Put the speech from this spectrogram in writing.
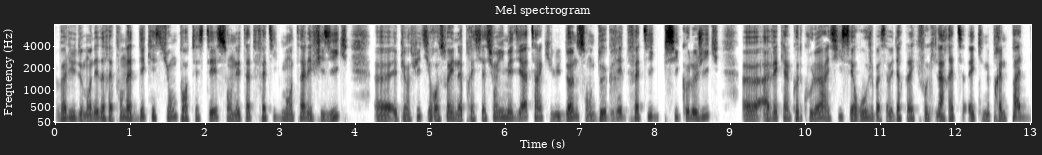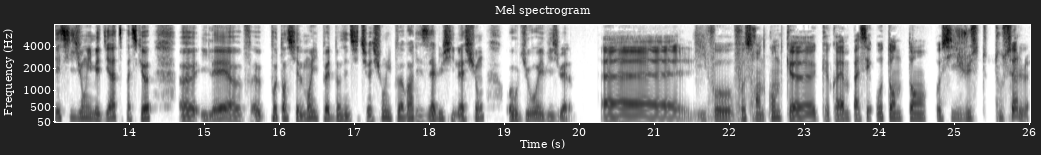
va lui demander de répondre à des questions pour tester son état de fatigue mentale et physique. et puis ensuite, il reçoit une appréciation immédiate hein, qui lui donne son degré de fatigue psychologique avec un code couleur. Et si c'est rouge, bah, ça veut dire que là, il faut qu'il arrête et qu'il ne prenne pas de décision immédiate parce que il est potentiellement, il peut être dans une situation, il peut avoir des hallucinations audio et visuelles. Euh, il faut, faut se rendre compte que, que quand même passer autant de temps aussi juste tout seul,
